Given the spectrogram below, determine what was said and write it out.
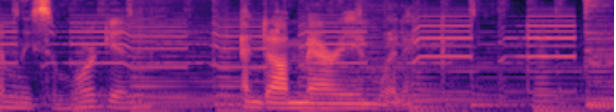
I'm Lisa Morgan. And I'm Marion Winik.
